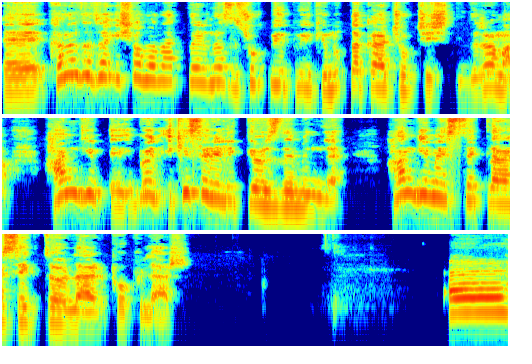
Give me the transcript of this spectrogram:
E, Kanada'da iş olanakları nasıl? Çok büyük bir ülke. Mutlaka çok çeşitlidir ama hangi e, böyle iki senelik gözleminle hangi meslekler, sektörler popüler? Ee,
